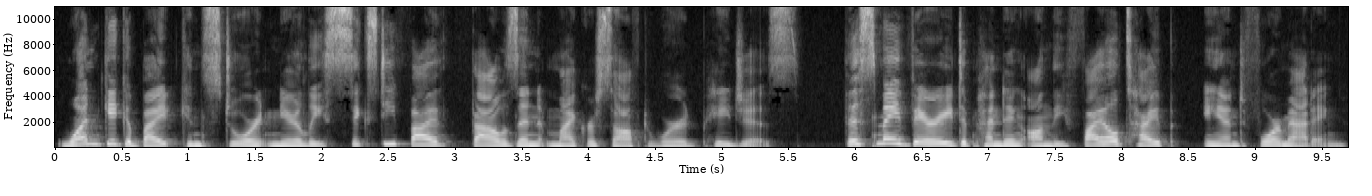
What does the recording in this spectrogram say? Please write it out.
One gigabyte can store nearly 65,000 Microsoft Word pages. This may vary depending on the file type and formatting.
